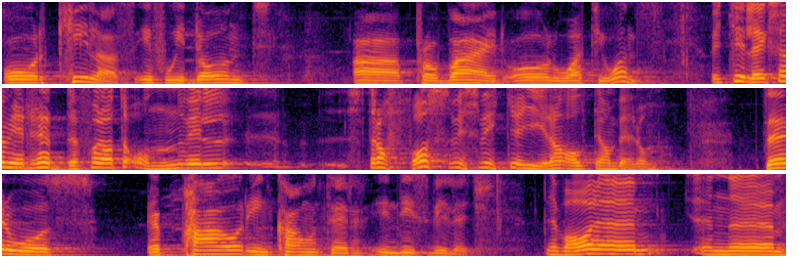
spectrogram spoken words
or kill us if we don't uh, provide all what He wants. I tillegg så er vi redde for at ånden vil straffe oss hvis vi ikke gir han alt det han ber om. There was a power encounter in this village. Det var eh, en eh,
